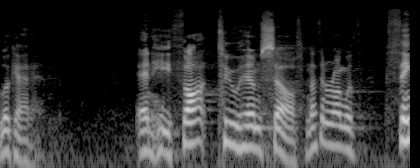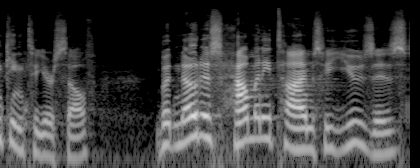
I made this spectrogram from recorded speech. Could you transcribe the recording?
Look at it. And he thought to himself, nothing wrong with thinking to yourself, but notice how many times he uses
